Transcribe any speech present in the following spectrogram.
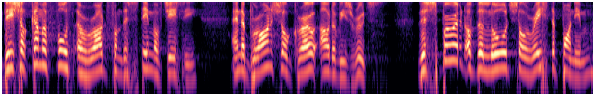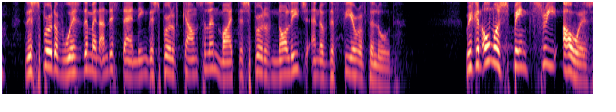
there shall come forth a rod from the stem of Jesse, and a branch shall grow out of his roots. The Spirit of the Lord shall rest upon him the Spirit of wisdom and understanding, the Spirit of counsel and might, the Spirit of knowledge and of the fear of the Lord. We can almost spend three hours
